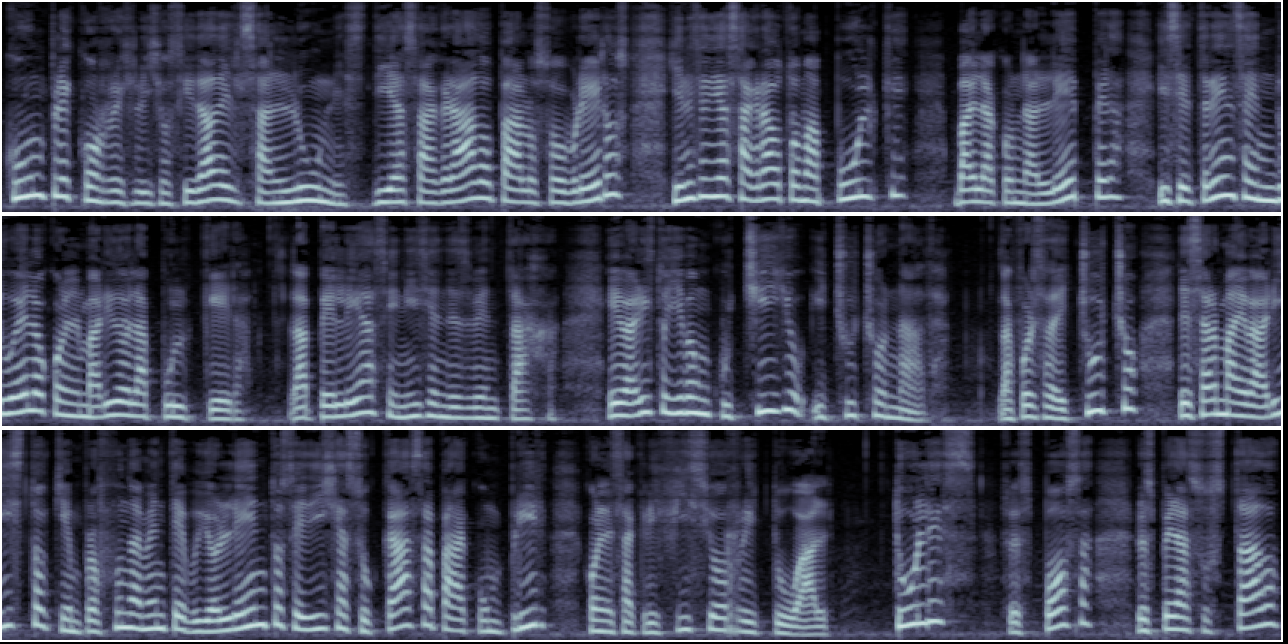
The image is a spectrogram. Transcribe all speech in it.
cumple con religiosidad el San Lunes, día sagrado para los obreros, y en ese día sagrado toma pulque, baila con la lépera y se trenza en duelo con el marido de la pulquera. La pelea se inicia en desventaja. Evaristo lleva un cuchillo y Chucho nada. La fuerza de Chucho desarma a Evaristo, quien profundamente violento se dirige a su casa para cumplir con el sacrificio ritual. Tules, su esposa, lo espera asustado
